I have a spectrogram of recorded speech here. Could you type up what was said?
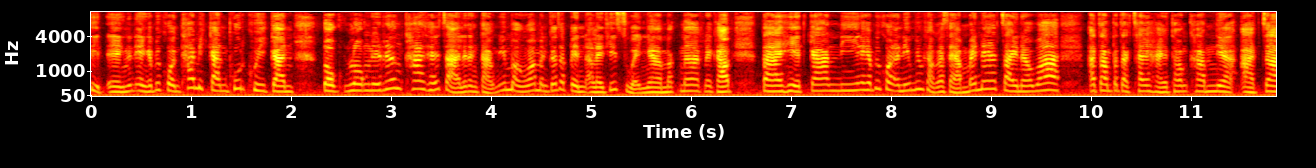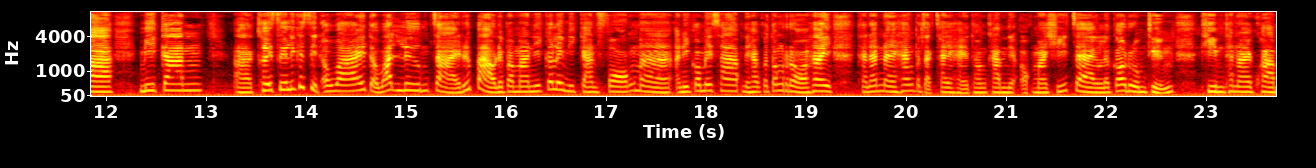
สิทธิ์เองนั่นเองครับทุกคนถ้ามีการพูดคุยกัน ตกลงในเรื่องค่าใช้จ่ายอะไรต่างๆวิมมองว่ามันก็จะเป็นอะไรที่สวยงามมากๆนะครับแต่เหตุการณ์นี้นะครับทุกคนอันนี้วิมข่าวกระแสไม่แน่ใจนะว่าอาจารย์ประจักษ์ชัยหายทองคำเนี่ยอาจจะมีการเคยซื้อลิขสิทธิ์เอาไว้ แต่ว่าลืมจ่ายหรือเปล่าอะไรประมาณนี้ก็เลยมีการฟ้องมา อันนี้ก็ไม่ทราบนะครับก็ต้องรอให้ทางด้านนายห้างประจักษ์ชัยหายทองคำเนี่ยออกมาชี้แจง แล้วก็รวมถึงทีมทนายความ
